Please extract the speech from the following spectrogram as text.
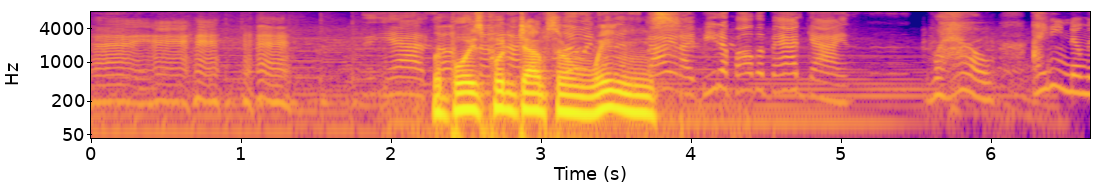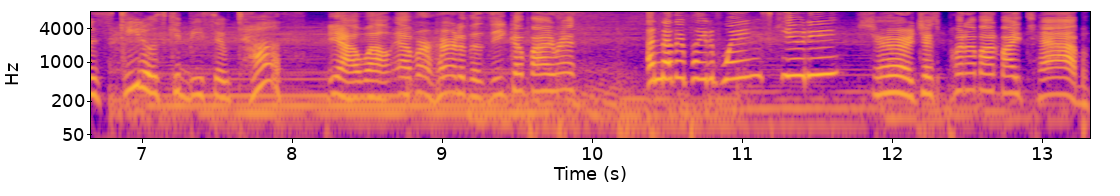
yeah, The so boy's putting down some wings. I beat up all the bad guys. Wow, I didn't know mosquitoes could be so tough. Yeah, well, ever heard of the Zika virus? Another plate of wings, cutie? Sure, just put them on my tab.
